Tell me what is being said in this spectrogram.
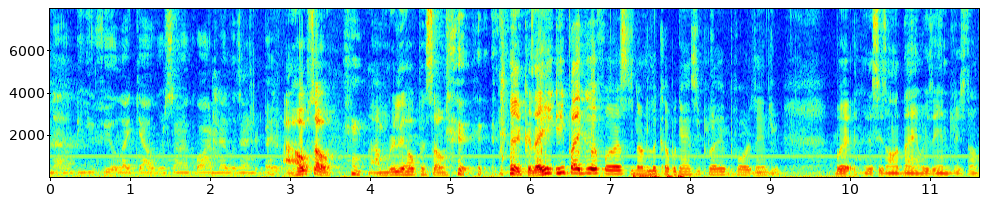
Now, do you feel like y'all would sign Quad and Alexander back? I hope so. I'm really hoping so because he he played good for us. You know the little couple games he played before his injury, but this is only thing with his injuries though.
